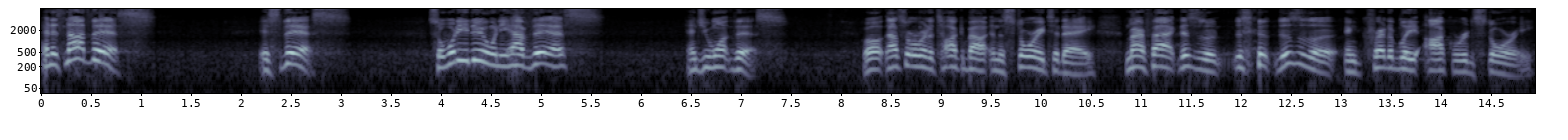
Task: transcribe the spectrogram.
And it's not this. It's this. So what do you do when you have this and you want this? Well, that's what we're going to talk about in the story today. Matter of fact, this is a this, this is an incredibly awkward story,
